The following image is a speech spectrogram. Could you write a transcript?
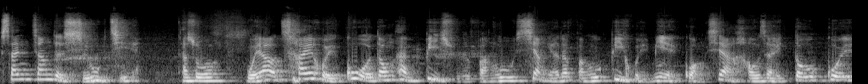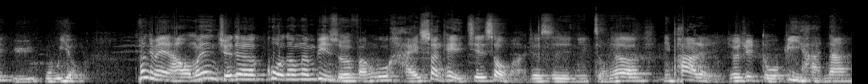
三章的十五节，他说：“我要拆毁过东和避暑的房屋，象牙的房屋必毁灭，广厦豪宅都归于无有。”兄弟们好，我们觉得过冬跟避暑的房屋还算可以接受嘛，就是你总要你怕冷，你就去躲避寒呐、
